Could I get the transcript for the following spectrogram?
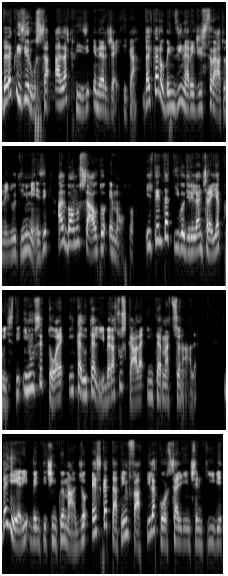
Dalla crisi russa alla crisi energetica, dal caro benzina registrato negli ultimi mesi al bonus auto e moto, il tentativo di rilanciare gli acquisti in un settore in caduta libera su scala internazionale. Da ieri, 25 maggio, è scattata infatti la corsa agli incentivi,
